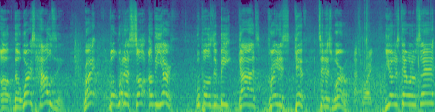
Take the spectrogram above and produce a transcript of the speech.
uh, the worst housing. Right? But we're the salt of the earth. We're supposed to be God's greatest gift to this world. That's right. You understand what I'm saying?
